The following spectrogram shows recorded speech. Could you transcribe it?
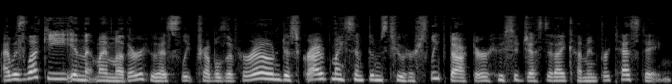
I was lucky in that my mother, who has sleep troubles of her own, described my symptoms to her sleep doctor, who suggested I come in for testing.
